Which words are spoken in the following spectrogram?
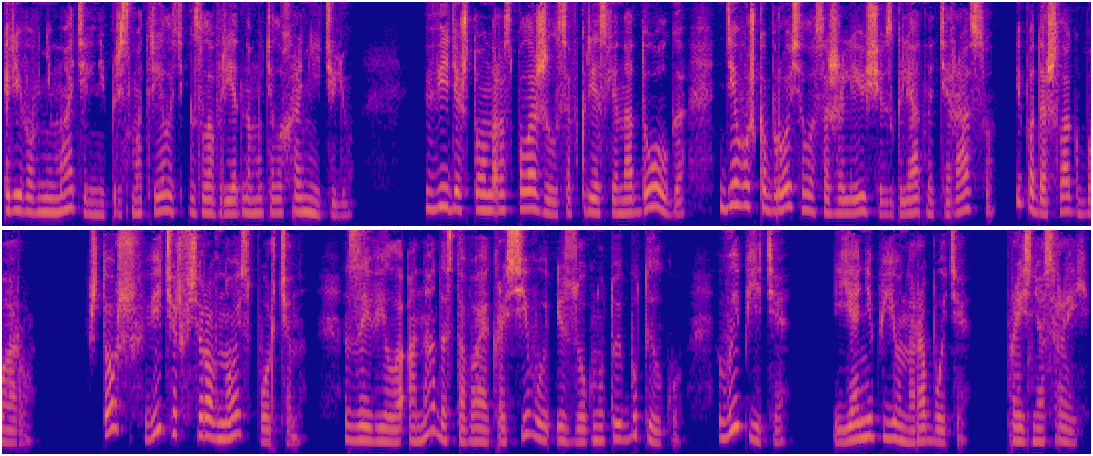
Рива внимательней присмотрелась к зловредному телохранителю. Видя, что он расположился в кресле надолго, девушка бросила сожалеющий взгляд на террасу и подошла к бару. «Что ж, вечер все равно испорчен», — заявила она, доставая красивую изогнутую бутылку. «Выпьете?» «Я не пью на работе», — произнес Рэй.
